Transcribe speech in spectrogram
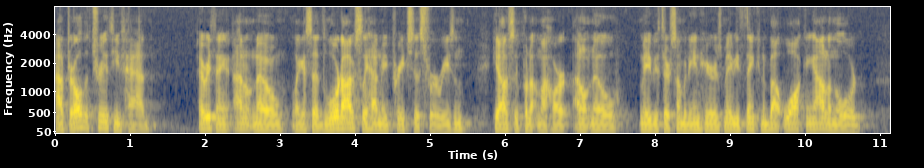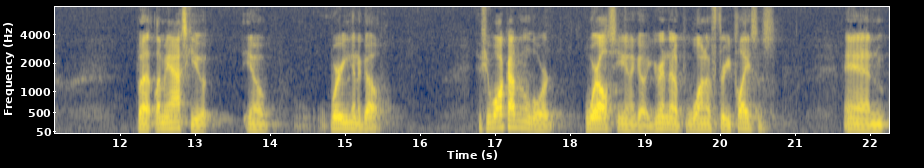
After all the truth you've had, everything I don't know. Like I said, the Lord obviously had me preach this for a reason. He obviously put up my heart. I don't know. Maybe if there's somebody in here who's maybe thinking about walking out on the Lord but let me ask you, you know, where are you going to go? If you walk out on the Lord, where else are you going to go? You're going to end up one of three places. And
